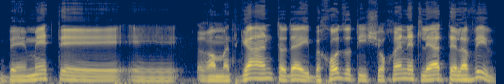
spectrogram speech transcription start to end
באמת אה, אה, רמת גן, אתה יודע, היא בכל זאת, היא שוכנת ליד תל אביב.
